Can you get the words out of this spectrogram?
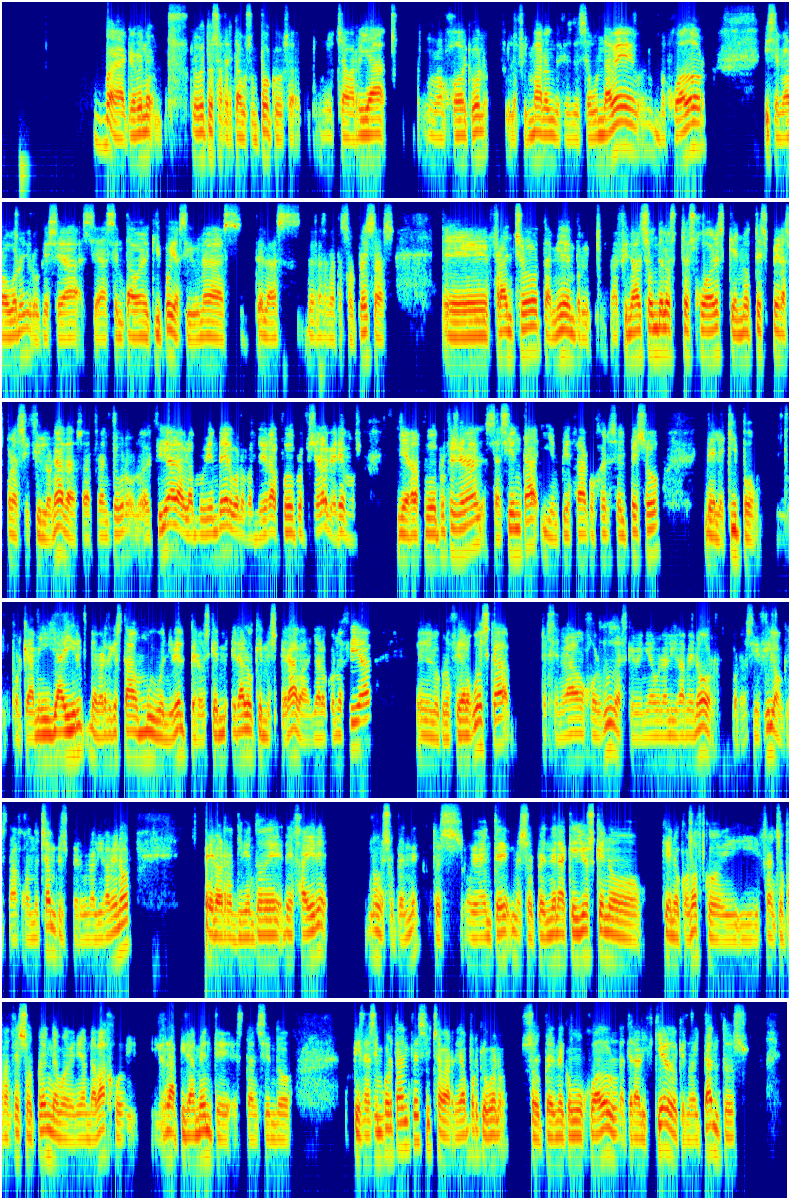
Bueno, creo que, no, creo que todos acertamos un poco. O sea, Chavarría un jugador que, bueno, lo firmaron desde segunda B, un buen jugador, y sin embargo, bueno, yo creo que se ha, se ha sentado en el equipo y ha sido una de las, de las gratas sorpresas. Eh, Francho también, porque al final son de los tres jugadores que no te esperas, por así decirlo, nada. O sea, Francho, bueno, uno del filial, habla muy bien de él, bueno, cuando llega al fútbol profesional veremos. Llega al fútbol profesional, se asienta y empieza a cogerse el peso del equipo, porque a mí Jair me parece que estaba a un muy buen nivel, pero es que era lo que me esperaba, ya lo conocía, eh, lo conocía el Huesca, te generaba mejor dudas que venía de una liga menor, por así decirlo, aunque estaba jugando Champions, pero una liga menor, pero el rendimiento de, Jair no me sorprende. Entonces, obviamente, me sorprenden aquellos que no, que no conozco y, Francho Francés sorprende, porque venían de abajo y, rápidamente están siendo piezas importantes y Chavarría porque, bueno, sorprende como un jugador, un lateral izquierdo, que no hay tantos,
